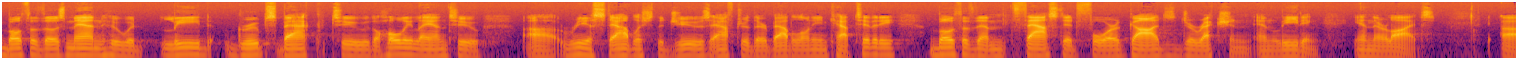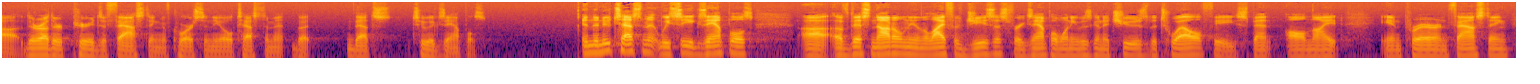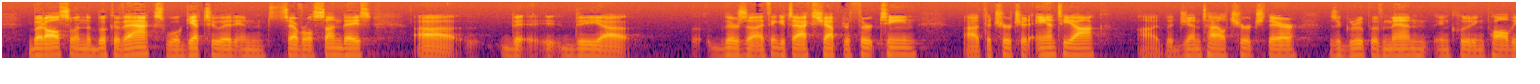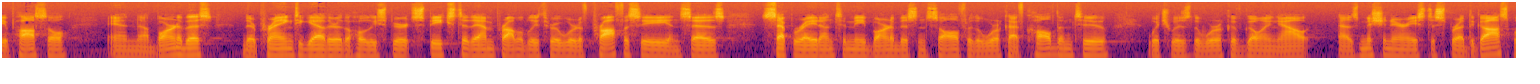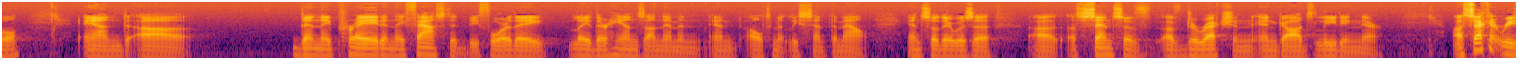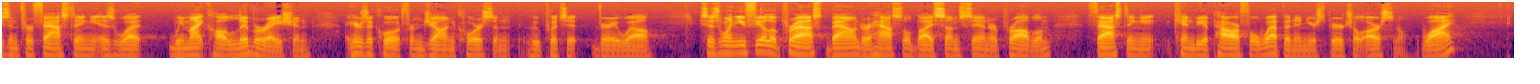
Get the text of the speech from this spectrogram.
both of those men who would lead groups back to the Holy Land to uh, reestablish the Jews after their Babylonian captivity. Both of them fasted for God's direction and leading in their lives. Uh, there are other periods of fasting, of course, in the Old Testament, but that's two examples. In the New Testament, we see examples uh, of this not only in the life of Jesus. For example, when he was going to choose the 12, he spent all night in prayer and fasting, but also in the book of Acts. We'll get to it in several Sundays. Uh, the, the, uh, there's, a, I think it's Acts chapter 13, uh, at the church at Antioch, uh, the Gentile church there. There's a group of men, including Paul the Apostle and uh, Barnabas, they're praying together. The Holy Spirit speaks to them, probably through a word of prophecy, and says, Separate unto me Barnabas and Saul for the work I've called them to, which was the work of going out as missionaries to spread the gospel. And uh, then they prayed and they fasted before they laid their hands on them and, and ultimately sent them out. And so there was a, uh, a sense of, of direction and God's leading there. A second reason for fasting is what we might call liberation. Here's a quote from Jon Courson, who puts it very well. He says, When you feel oppressed, bound, or hassled by some sin or problem, fasting can be a powerful weapon in your spiritual arsenal. Why?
